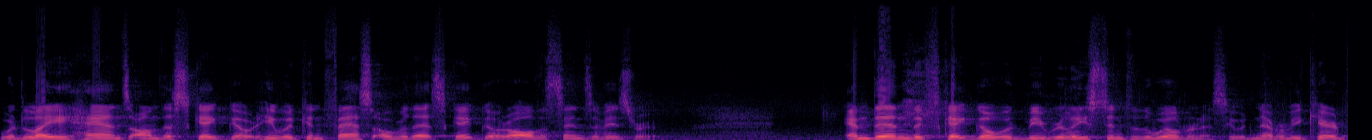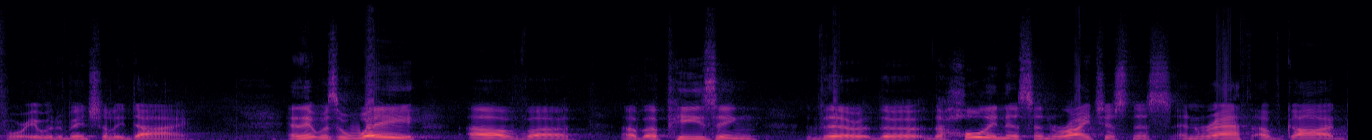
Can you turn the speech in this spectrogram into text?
would lay hands on the scapegoat, he would confess over that scapegoat all the sins of Israel. And then the scapegoat would be released into the wilderness. He would never be cared for, it would eventually die. And it was a way of, uh, of appeasing the, the, the holiness and righteousness and wrath of God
